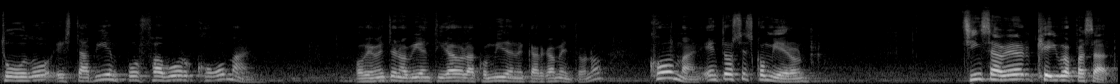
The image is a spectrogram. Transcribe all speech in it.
todo está bien, por favor coman. Obviamente no habían tirado la comida en el cargamento, ¿no? Coman. Entonces comieron sin saber qué iba a pasar.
